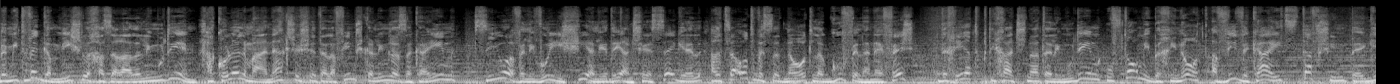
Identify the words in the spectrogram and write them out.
במתווה גמיש לחזרה ללימודים, הכולל מענק ששת אלפים שקלים לזכאים, סיוע וליווי אישי על ידי אנשי סגל, הרצאות וסדנאות לגוף ולנפש, דחיית פתיחת שנת הלימודים ופטור מבחינות אביב וקיץ תשפ"ג.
